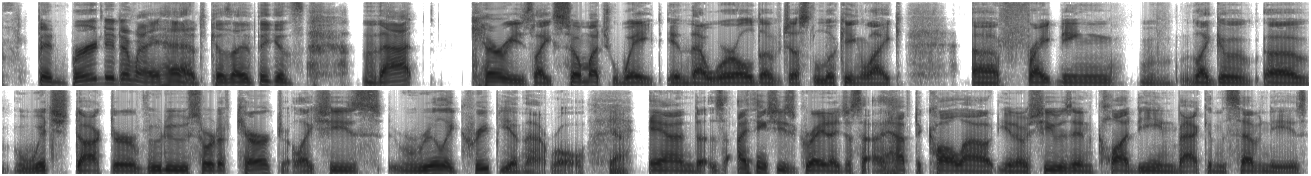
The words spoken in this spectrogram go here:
been burned into my head because I think it's that carries like so much weight in that world of just looking like a frightening, like a, a, witch doctor voodoo sort of character. Like she's really creepy in that role. Yeah. And I think she's great. I just I have to call out, you know, she was in Claudine back in the 70s,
